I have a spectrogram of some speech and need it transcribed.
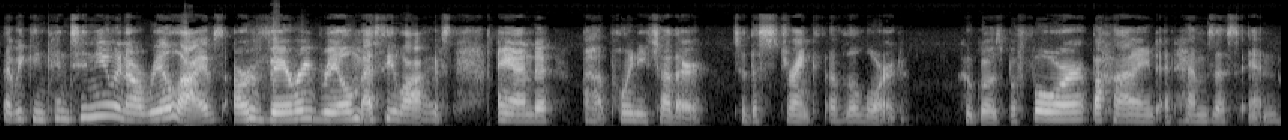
That we can continue in our real lives, our very real messy lives, and uh, point each other to the strength of the Lord, who goes before, behind, and hems us in.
